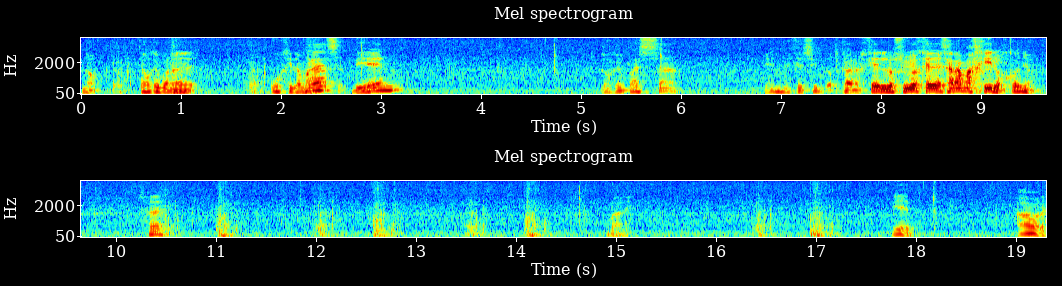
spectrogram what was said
No, tengo que poner un giro más. Bien. Lo que pasa... necesito? Claro, es que lo suyo es que dejara más giros, coño. Vale. Bien. Ahora.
